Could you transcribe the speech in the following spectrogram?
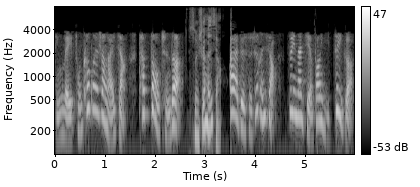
行为从客观上来讲，它造成的损失很小。哎，对，损失很小。所以呢，检方以这个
